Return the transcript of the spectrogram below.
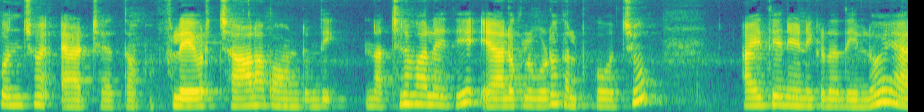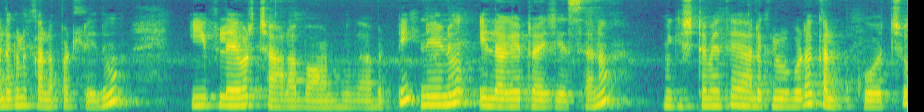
కొంచెం యాడ్ చేద్దాం. ఫ్లేవర్ చాలా బాగుంటుంది. నచ్చిన వాళ్ళైతే యాలకులు కూడా కలుపుకోవచ్చు. అయితే నేను ఇక్కడ దీనిలో యాలకులు కలపట్లేదు. ఈ ఫ్లేవర్ చాలా బాగుంటుంది కాబట్టి నేను ఇలాగే ట్రై చేశాను. మీకు ఇష్టమైతే యాలకులు కూడా కలుపుకోవచ్చు.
